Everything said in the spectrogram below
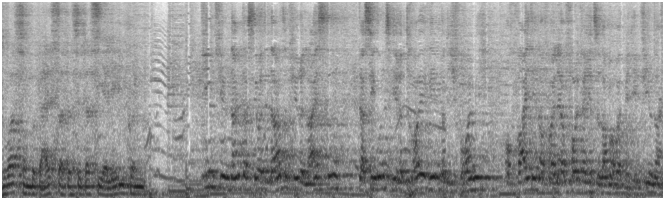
sowas von begeistert, dass wir das hier erleben können. Vielen, vielen Dank, dass Sie heute da sind für Ihre Leistung, dass Sie uns Ihre Treue geben und ich freue mich auch weiterhin auf eine erfolgreiche Zusammenarbeit mit Ihnen. Vielen Dank.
